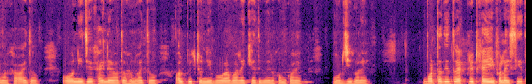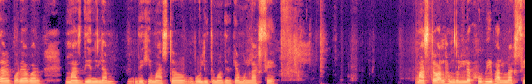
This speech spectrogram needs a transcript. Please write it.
আমার খাওয়াই দাও। ও নিজে খাইলে তখন হয়তো অল্প একটু নিব, আবার রেখে দেবো, এরকম করে, মর্জি করে। ভর্তা দিয়ে তো এক প্লেট খাইয়েই ফেলাইছি, তারপরে আবার মাছ দিয়ে নিলাম। দেখি মাছটাও বলি তোমাদের কেমন লাগছে। মাছটাও আলহামদুলিল্লাহ খুবই ভালো লাগছে।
